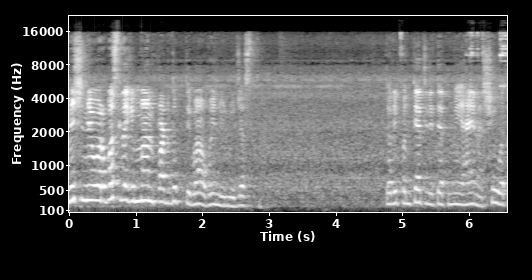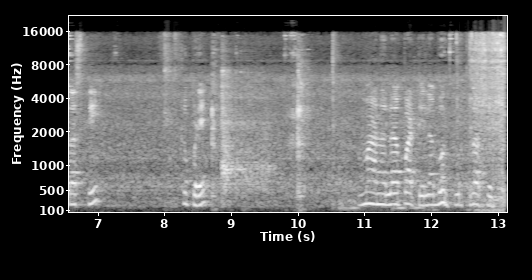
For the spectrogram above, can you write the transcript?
मिशनीवर बसलं की मानपाट दुखते भाऊ बहिणीनं जास्त. तरी पण त्यातले त्यात मी आहे ना शिवत असते कपडे. मानाला पाटीला भरपूर त्रास होतो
